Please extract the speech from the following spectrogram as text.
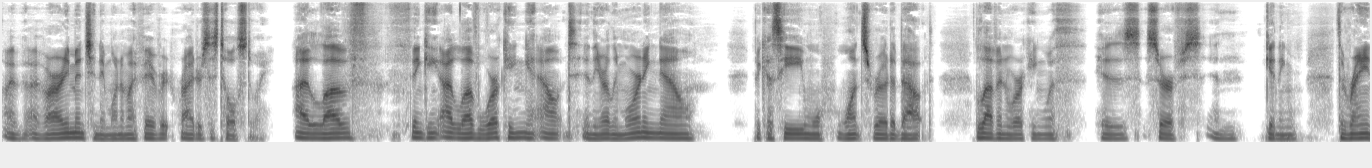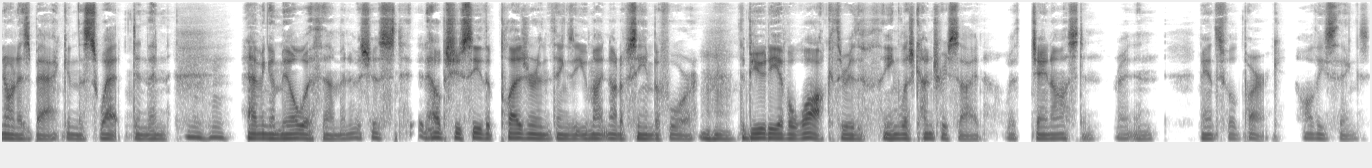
I've I've already mentioned him. One of my favorite writers is Tolstoy. I love thinking. I love working out in the early morning now because he w- once wrote about Levin working with his serfs and getting the rain on his back and the sweat and then Mm-hmm. having a meal with them. And it was just, it helps you see the pleasure in things that you might not have seen before. hmm The beauty of a walk through the English countryside with Jane Austen, right? In Mansfield Park, all these things.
